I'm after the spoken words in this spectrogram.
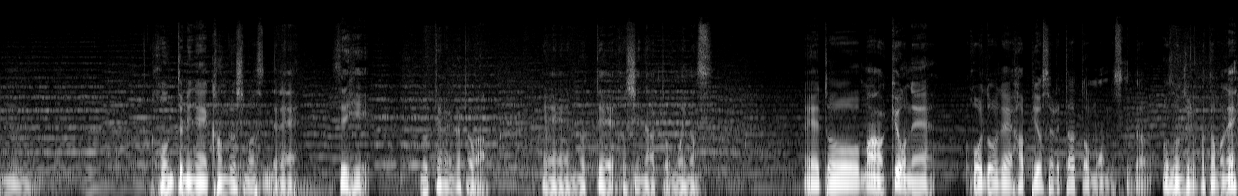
うん、本当にね、感動しますんでね、ぜひ乗ってない方は、えー乗ってほしいなと思います。えっ、と、まあ今日ね、報道で発表されたと思うんですけど、ご存知の方もね、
